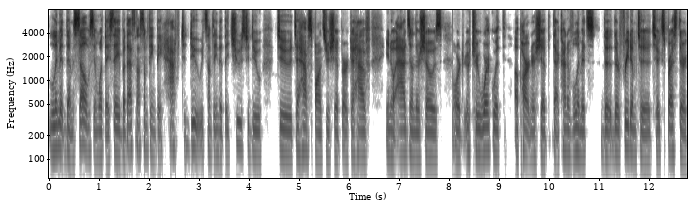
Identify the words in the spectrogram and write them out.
limit themselves in what they say but that's not something they have to do. It's something that they choose to do to to have sponsorship or to have you know ads on their shows or, or to work with a partnership that kind of limits the, their freedom to to express their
